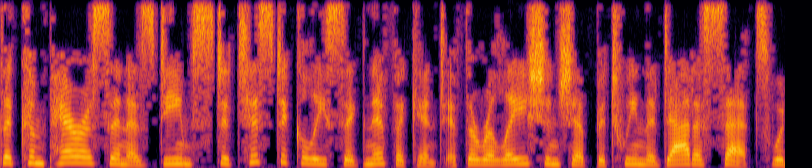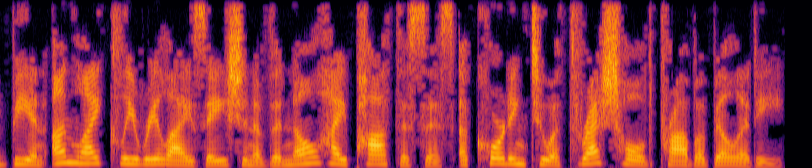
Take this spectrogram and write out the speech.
The comparison is deemed statistically significant if the relationship between the data sets would be an unlikely realization of the null hypothesis according to a threshold probability.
